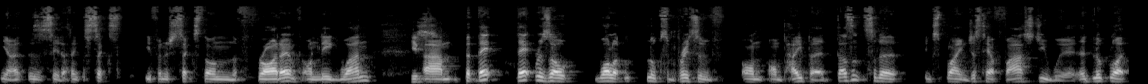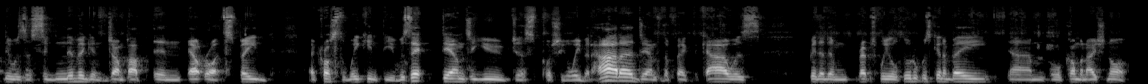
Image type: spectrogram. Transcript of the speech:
you know, as I said, I think sixth you finished sixth on the Friday on League One. Yes. Um, but that that result, while it looks impressive on on paper, it doesn't sort of explain just how fast you were. It looked like there was a significant jump up in outright speed across the weekend for you. Was that down to you just pushing a wee bit harder, down to the fact the car was better than perhaps we all thought it was going to be, um, or a combination of?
